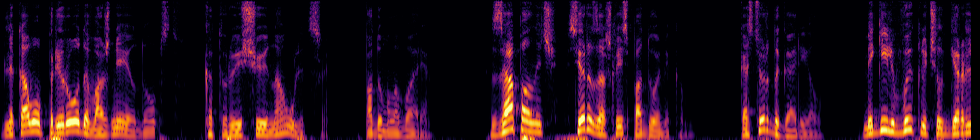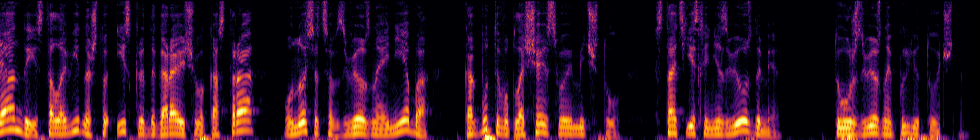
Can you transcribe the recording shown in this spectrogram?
Для кого природа важнее удобств. Которые еще и на улице», — подумала Варя. За полночь все разошлись по домикам. Костер догорел. Мигель выключил гирлянды, и стало видно, что искры догорающего костра уносятся в звездное небо, как будто воплощая свою мечту – стать, если не звездами, то уж звездной пылью точно.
